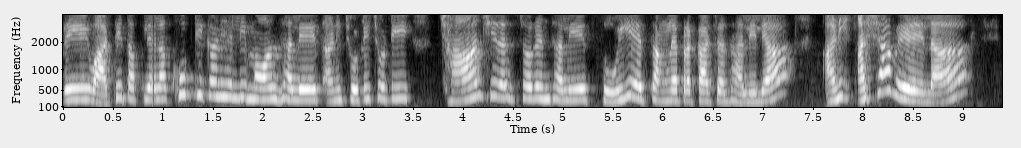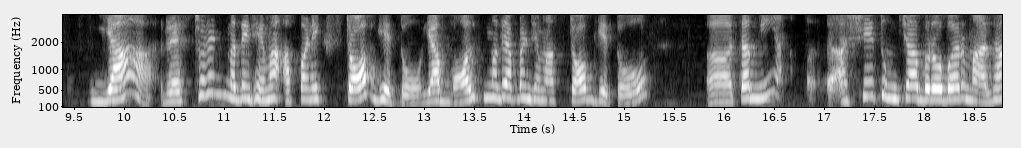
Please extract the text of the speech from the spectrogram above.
जे वाटेत आपल्याला खूप ठिकाणी हल्ली मॉल झालेत आणि छोटी छोटी छानशी रेस्टॉरंट झालेत सोयी आहेत चांगल्या प्रकारच्या झालेल्या. आणि अशा वेळेला या रेस्टॉरंटमध्ये जेव्हा आपण एक स्टॉप घेतो या मॉल्समध्ये आपण जेव्हा स्टॉप घेतो तर मी असे तुमच्या बरोबर माझा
